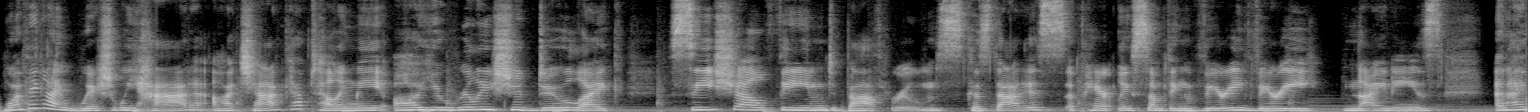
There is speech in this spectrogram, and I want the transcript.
one thing I wish we had, uh, chat kept telling me, oh, you really should do like seashell themed bathrooms because that is apparently something very, very 90s and I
